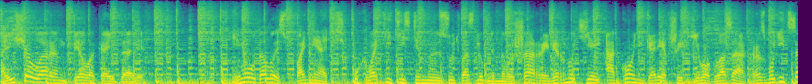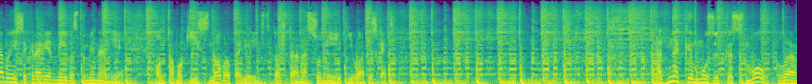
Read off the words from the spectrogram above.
А еще Ларен пел о Кайдаре. Ему удалось понять, ухватить истинную суть возлюбленного шара и вернуть ей огонь, горевший в его глазах, разбудить самые сокровенные воспоминания. Он помог ей снова поверить в то, что она сумеет его отыскать. Однако музыка смолкла,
